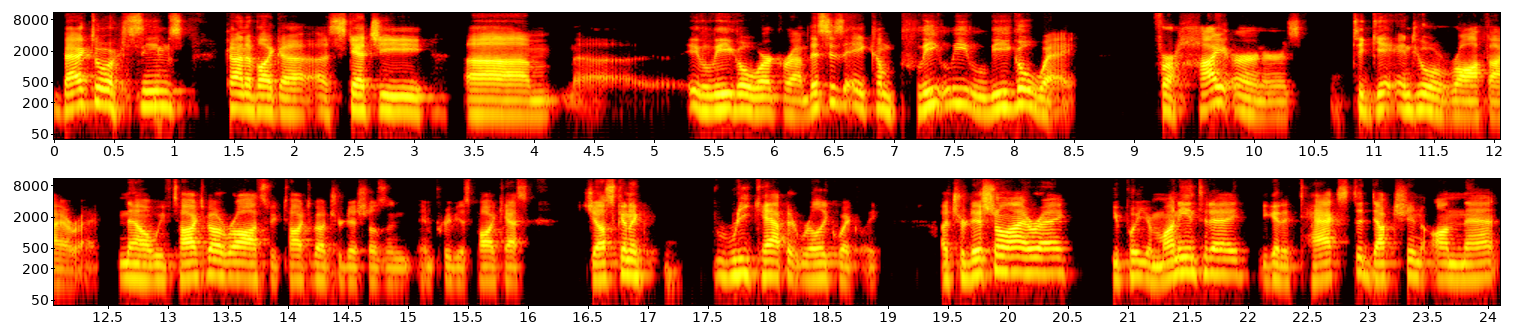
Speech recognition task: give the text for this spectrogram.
backdoor seems kind of like a, a sketchy um, uh, illegal workaround. This is a completely legal way for high earners to get into a Roth IRA. Now, we've talked about Roths, we've talked about traditionals in, in previous podcasts. Just going to recap it really quickly. A traditional IRA, you put your money in today, you get a tax deduction on that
